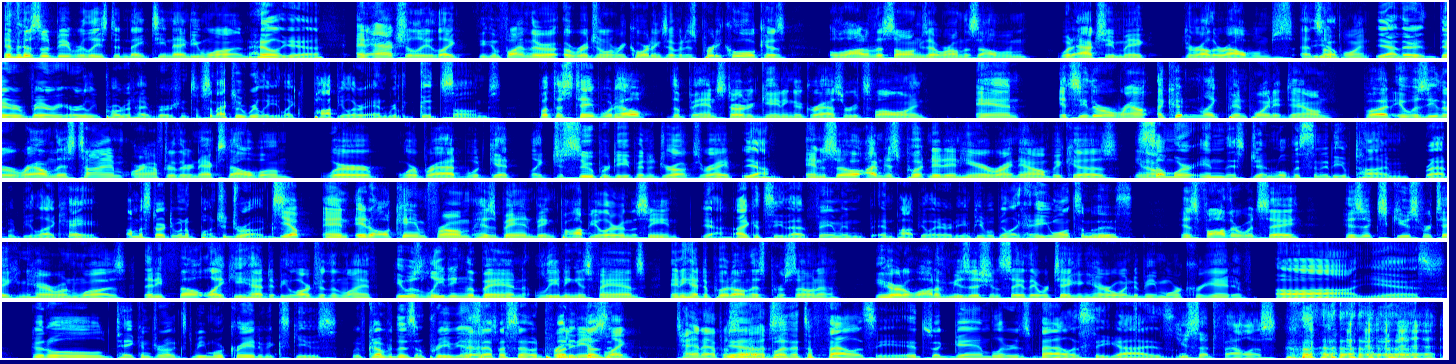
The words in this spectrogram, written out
and this would be released in 1991. Hell yeah. And actually, like, if you can find the original recordings of it, it's pretty cool because a lot of the songs that were on this album would actually make their other albums at some Yep. point. Yeah, they're they're very early prototype versions of some actually really like popular and really good songs. But this tape would help. The band started gaining a grassroots following. And it's either around, I couldn't like pinpoint it down, but it was either around this time or after their next album where where Brad would get like just super deep into drugs, right? Yeah. And so I'm just putting it in here right now because, you know, Somewhere in this general vicinity of time, Brad would be like, "Hey, I'm gonna start doing a bunch of drugs." Yep. And it all came from his band being popular in the scene. Yeah, I could see that fame and, and popularity, and people being like, "Hey, you want some of this?" His father would say his excuse for taking heroin was that he felt like he had to be larger than life. He was leading the band, leading his fans, and he had to put on this persona. He heard a lot of musicians say they were taking heroin to be more creative. Ah, yes. Good old taking drugs to be more creative excuse. We've covered this in a previous episode, but it doesn't. like 10 episodes. yeah, but that's a fallacy. It's a gambler's fallacy, guys. You said phallus.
